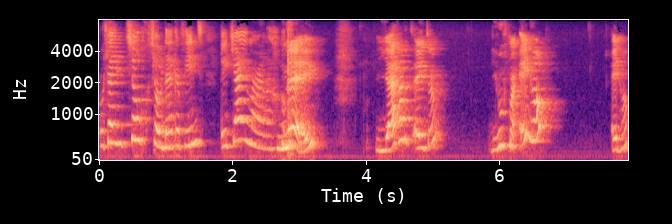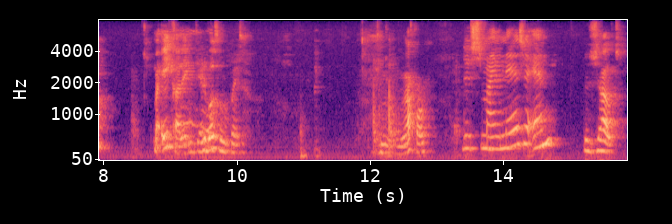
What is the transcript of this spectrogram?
Als jij dit zo, zo lekker vindt, eet jij maar dan. Nee, jij gaat het eten. Je hoeft maar één hap. Eén hap. Maar ik ga denk ik de hele boterham opeten. Mm, Lekker. Dus mayonaise en... De zout.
